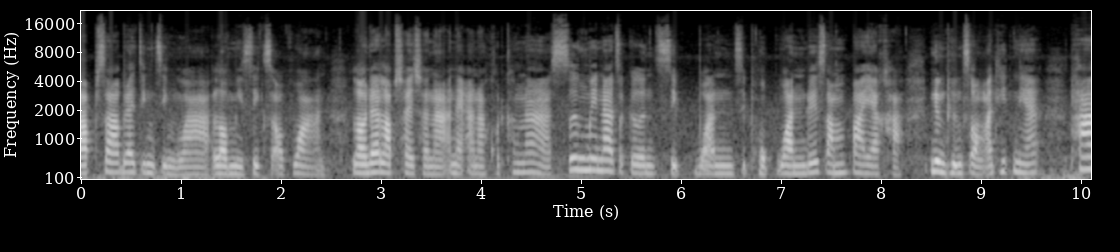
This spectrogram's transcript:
รับทราบได้จริง ๆ ว่าเรามี Six of Wands เราได้รับชัยชนะในอนาคตข้างหน้า ซึ่งไม่น่าจะเกิน 10 วัน 16 วันด้วยซ้ำไปอะค่ะ 1-2 อาทิตย์เนี้ย ถ้า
